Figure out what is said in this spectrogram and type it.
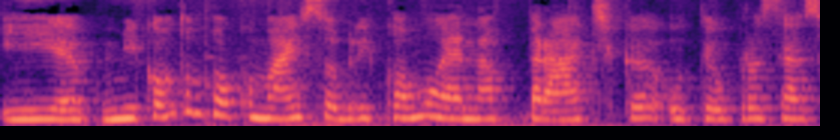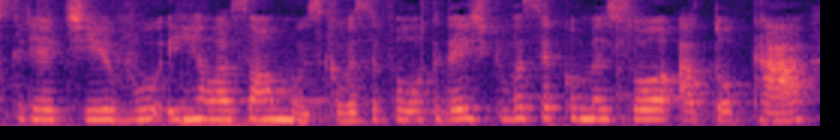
E eh, me conta um pouco mais sobre como é na prática o teu processo criativo em relação à música. Você falou que desde que você começou a tocar,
